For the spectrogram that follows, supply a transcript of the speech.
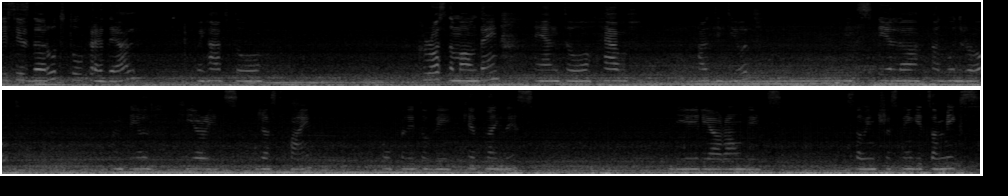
this is the route to Predeal we have to cross the mountain and to have altitude. It's still uh, a good road. Until here it's just fine. Hopefully to be kept like this. The area around it's so interesting. It's a mix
